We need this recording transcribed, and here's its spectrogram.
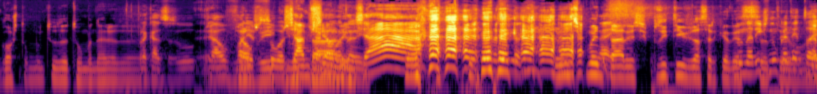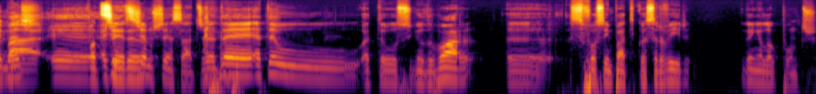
gostam muito da tua maneira de. Por acaso, já houve Já várias pessoas que Já, Lins, nariz. já! Muitos comentários positivos acerca desse. nariz nunca teu- tentei. Epá, eh, pode a ser, gente eh, sejamos sensatos. Até, até, o, até o senhor do bar, eh, se for simpático a servir, ganha logo pontos.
